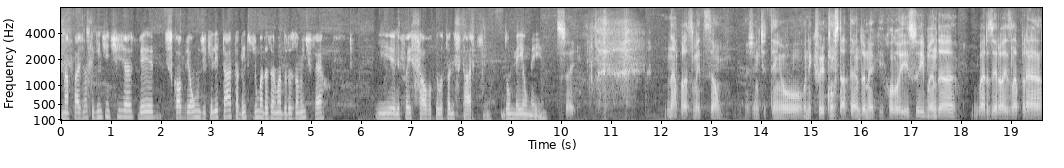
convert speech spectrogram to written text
Na página seguinte a gente já vê, descobre onde que ele tá, tá dentro de uma das armaduras do Homem de Ferro. E ele foi salvo pelo Tony Stark do 616. Isso aí. Na próxima edição, a gente tem o, Nick Fury constatando, né, que rolou isso e manda vários heróis lá pra.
